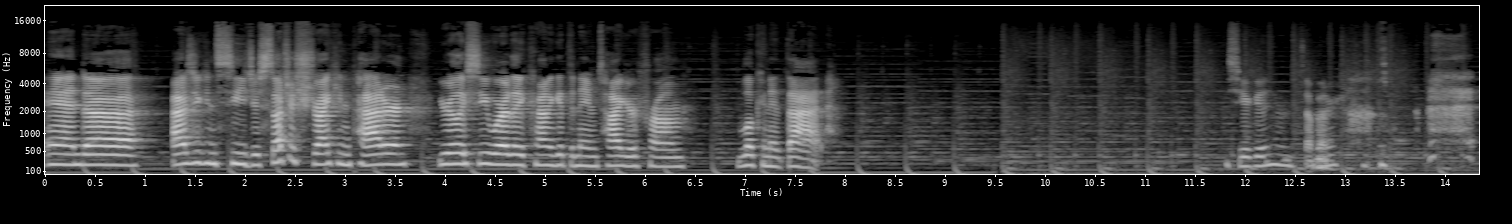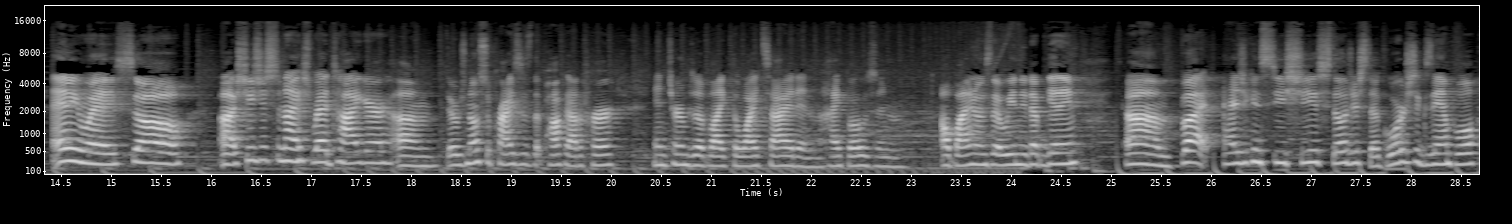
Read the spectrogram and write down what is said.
And, uh, as you can see, just such a striking pattern. You really see where they kind of get the name tiger from looking at that. See you good? Is that better? anyway, so uh, she's just a nice red tiger. Um, there was no surprises that popped out of her in terms of like the white side and hypos and albinos that we ended up getting. Um, but as you can see, she is still just a gorgeous example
